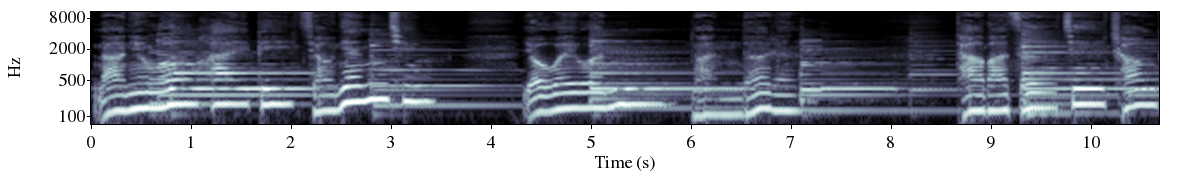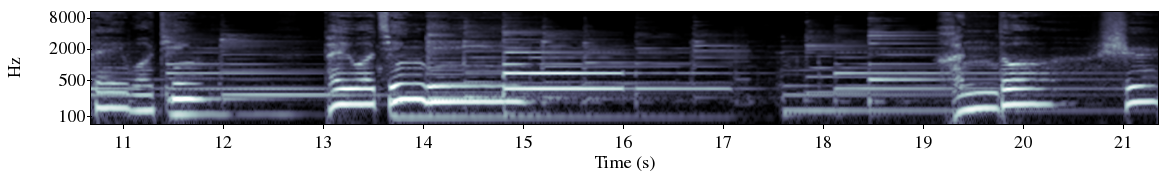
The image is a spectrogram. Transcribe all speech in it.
那年我还比较年轻，有位温暖的人，他把自己唱给我听，陪我经历很多事。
